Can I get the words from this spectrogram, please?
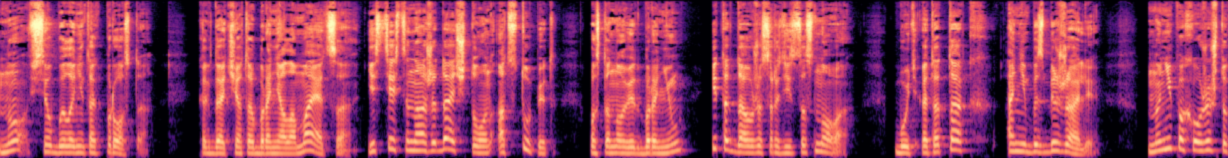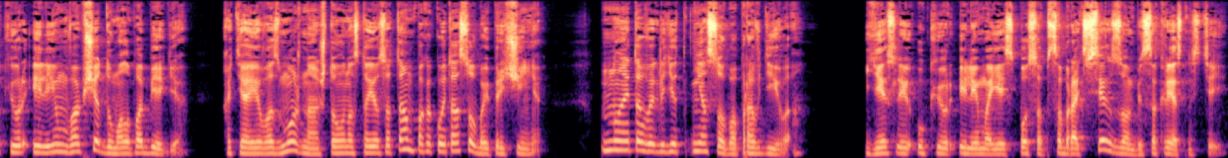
Но все было не так просто. Когда чья-то броня ломается, естественно ожидать, что он отступит, восстановит броню и тогда уже сразится снова. Будь это так, они бы сбежали. Но не похоже, что Кюр Илим вообще думал о побеге. Хотя и возможно, что он остается там по какой-то особой причине. Но это выглядит не особо правдиво. Если у Кюр Илима есть способ собрать всех зомби с окрестностей,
